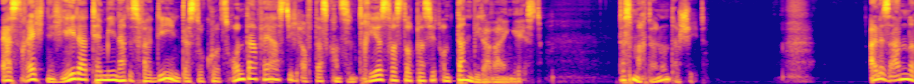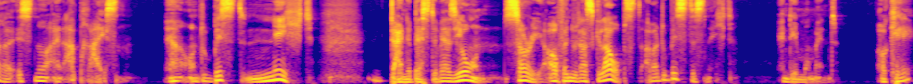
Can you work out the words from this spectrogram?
Erst recht nicht. Jeder Termin hat es verdient, dass du kurz runterfährst, dich auf das konzentrierst, was dort passiert und dann wieder reingehst. Das macht einen Unterschied. Alles andere ist nur ein Abreißen. Ja, und du bist nicht deine beste Version. Sorry, auch wenn du das glaubst, aber du bist es nicht in dem Moment. Okay?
